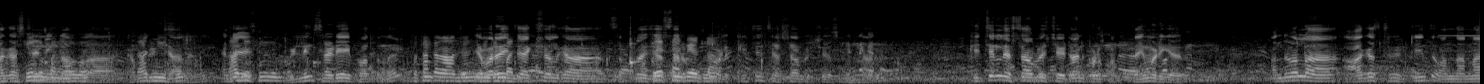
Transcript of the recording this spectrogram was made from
ఆగస్ట్ ఎండింగ్ లోపల కంప్లీట్ చేయాలని. అంటే బిల్డింగ్స్ రెడీ అయిపోతున్నాయి. ఎవరైతే యాక్చువల్గా సప్లై చేస్తారో వాళ్ళు కిచెన్స్ ఎస్టాబ్లిష్ చేసుకుంటున్నారు. కిచెన్లు ఎస్టాబ్లిష్ చేయడానికి కూడా కొంత టైం అడిగారు. అందువల్ల ఆగస్ట్ ఫిఫ్టీన్త్ వంద అన్నా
